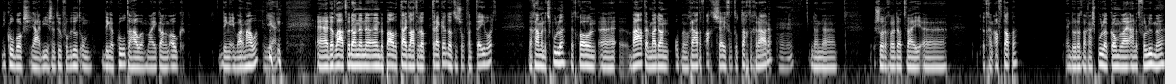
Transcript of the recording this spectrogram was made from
Die koelbox, ja, die is natuurlijk voor bedoeld om dingen koel te houden. Maar je kan hem ook dingen in warm houden. Ja. Eh, dat laten we dan een, eh, een bepaalde tijd laten we dat trekken, dat het een soort van thee wordt. Dan gaan we het spoelen met gewoon eh, water, maar dan op een graad of 78 tot 80 graden. Mhm. Dan zorgen we dat wij het gaan aftappen. En doordat we gaan spoelen, komen wij aan het volume.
